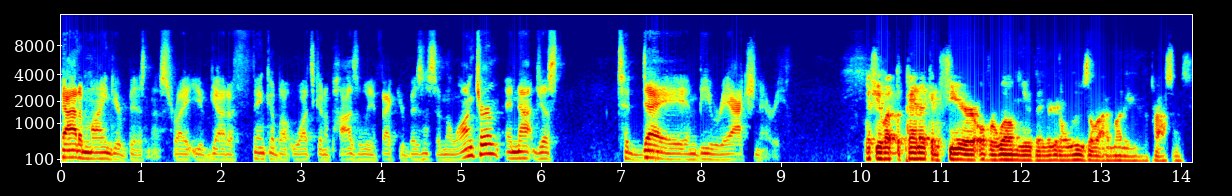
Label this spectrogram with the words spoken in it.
got to mind your business, right? You've got to think about what's going to positively affect your business in the long term and not just today and be reactionary. If you let the panic and fear overwhelm you, then you're going to lose a lot of money in the process.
